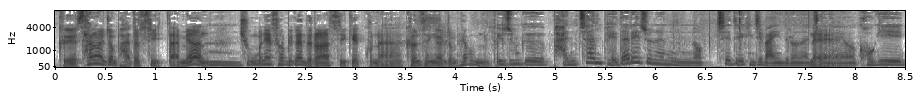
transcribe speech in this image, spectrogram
그 상을 좀 받을 수 있다면 음. 충분히 소비가 늘어날 수 있겠구나 그런 생각을 좀 해봅니다. 요즘 그 반찬 배달해주는 업체들이 굉장히 많이 늘어났잖아요. 네. 거기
